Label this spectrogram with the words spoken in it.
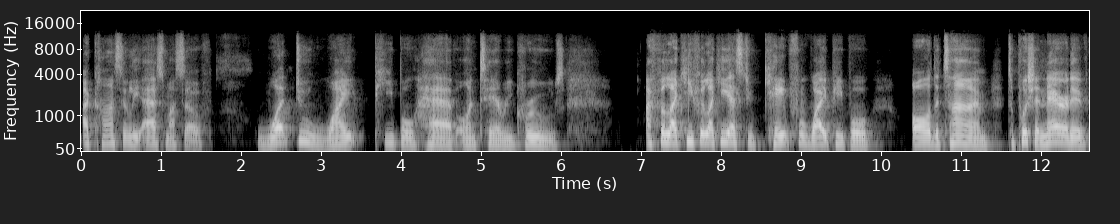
I constantly ask myself, what do white people have on Terry Crews? I feel like he feel like he has to cape for white people all the time to push a narrative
